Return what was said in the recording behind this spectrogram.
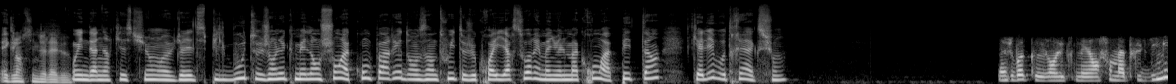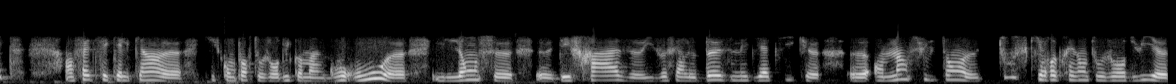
Églantine Delalleux. Oui, une dernière question, Violette Spielbout. Jean-Luc Mélenchon a comparé dans un tweet, je crois hier soir, Emmanuel Macron à Pétain. Quelle est votre réaction? Je vois que Jean-Luc Mélenchon n'a plus de limites. En fait, c'est quelqu'un euh, qui se comporte aujourd'hui comme un gourou. Euh, il lance euh, des phrases, il veut faire le buzz médiatique en insultant tout ce qui représente aujourd'hui euh,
